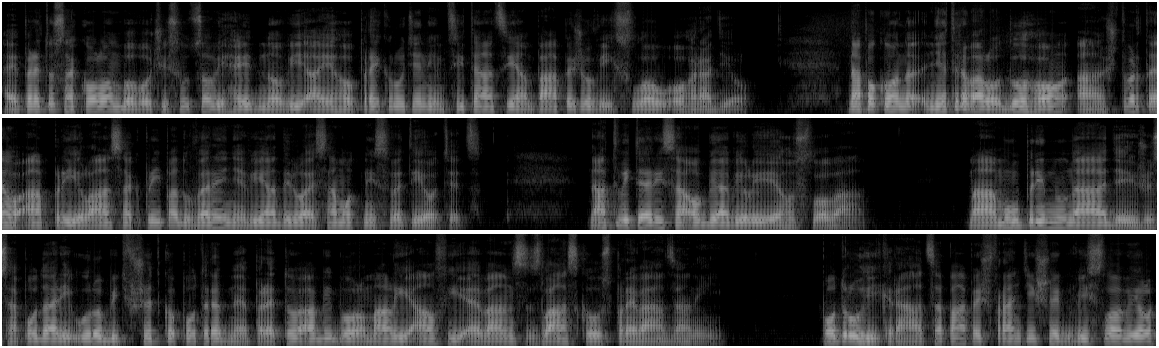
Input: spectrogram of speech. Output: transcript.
Aj preto sa Kolombo voči sudcovi Heydnovi a jeho prekrúteným citáciám pápežových slov ohradil. Napokon netrvalo dlho a 4. apríla sa k prípadu verejne vyjadril aj samotný svätý Otec. Na Twitteri sa objavili jeho slová. Mám úprimnú nádej, že sa podarí urobiť všetko potrebné preto, aby bol malý Alfie Evans s láskou sprevádzaný. Po druhý krát sa pápež František vyslovil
